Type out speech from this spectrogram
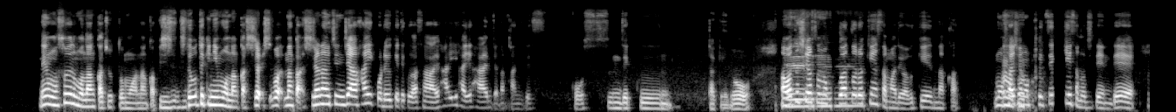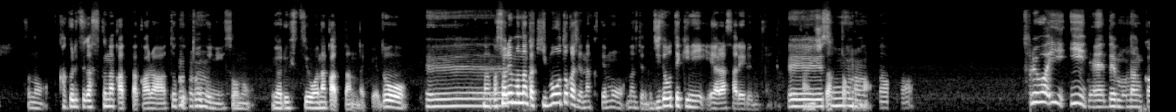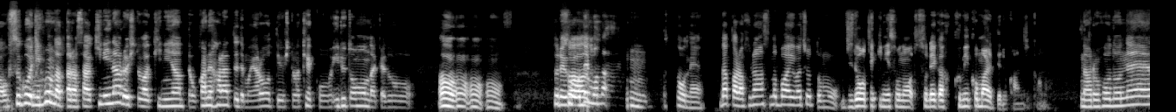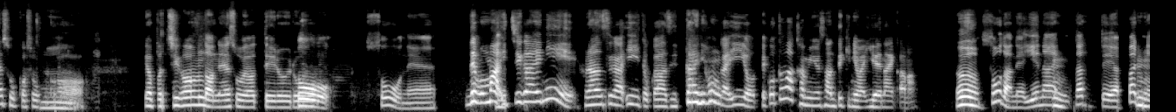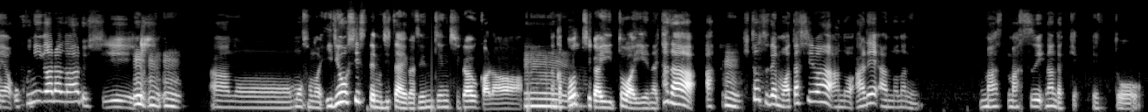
でもそういうのもなんかちょっともうなんか自自動的にもうなんか知らしばなんか知らないうちにじゃあはいこれ受けてくださいはいはいはいみたいな感じですこう進んでいくんだけど、まあ、私はそのクワトロ検査までは受けなかったもう最初の血液検査の時点でその確率が少なかったから特にそのやる必要はなかったんだけど、へえなんかそれもなんか希望とかじゃなくてもなんていうの自動的にやらされるみたいな感えー、じだったかな。だ。それはいいいいね。でもなんかすごい日本だったらさ気になる人は気になってお金払ってでもやろうっていう人は結構いると思うんだけどうんうんうんうん。それがそうでもなうん、そうね。だからフランスの場合はちょっともう自動的にそのそれが組み込まれてる感じかな。なるほどね。そっかそっか、うん。やっぱ違うんだね。そうやっていろいろ。そう。ね。でもまあうん。一概にフランスがいいとか絶対日本がいいよってことは上湯さん的には言えないかな。うん、そうだね。言えない、うん。だってやっぱりね、お国柄があるし、うんうんあのーもうその医療システム自体が全然違うから、うん。なんかどっちがいいとは言えない。ただあうん。一つでも私はあのあれあの何？ま麻酔なんだっけ？えっと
